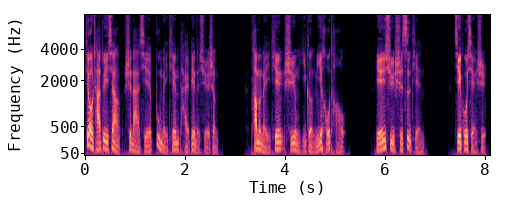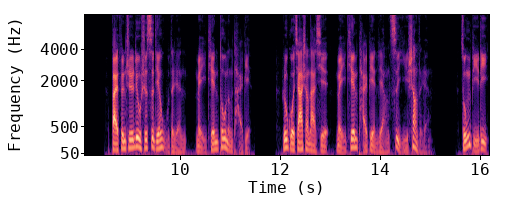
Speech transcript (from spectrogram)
调查对象是那些不每天排便的学生，他们每天食用一个猕猴桃，连续十四天。结果显示，百分之六十四点五的人每天都能排便。如果加上那些每天排便两次以上的人，总比例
